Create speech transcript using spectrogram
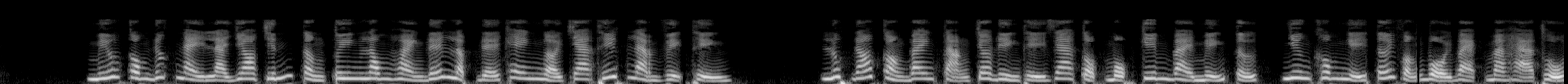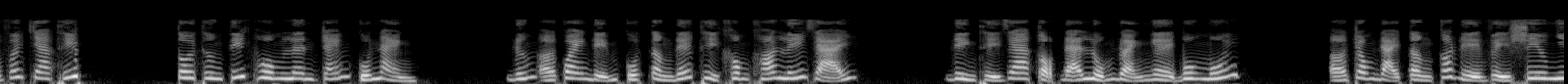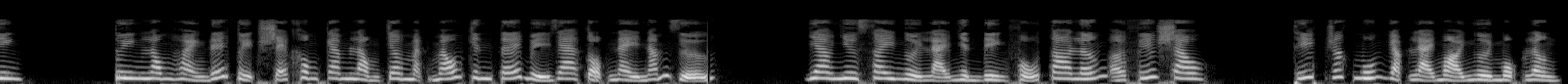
Miếu công đức này là do chính Tần Tuyên Long Hoàng đế lập để khen ngợi cha thiếp làm việc thiện. Lúc đó còn ban tặng cho Điền Thị gia tộc một kim bài miễn tử, nhưng không nghĩ tới vẫn bội bạc mà hạ thủ với cha thiếp. Tôi thương tiếc hôn lên trán của nàng. Đứng ở quan điểm của tần đế thì không khó lý giải. Điền thị gia tộc đã lũng đoạn nghề buôn muối. Ở trong đại tần có địa vị siêu nhiên. Tuyên Long Hoàng đế tuyệt sẽ không cam lòng cho mạch máu kinh tế bị gia tộc này nắm giữ. Giao như xoay người lại nhìn điền phủ to lớn ở phía sau. Thiếp rất muốn gặp lại mọi người một lần.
